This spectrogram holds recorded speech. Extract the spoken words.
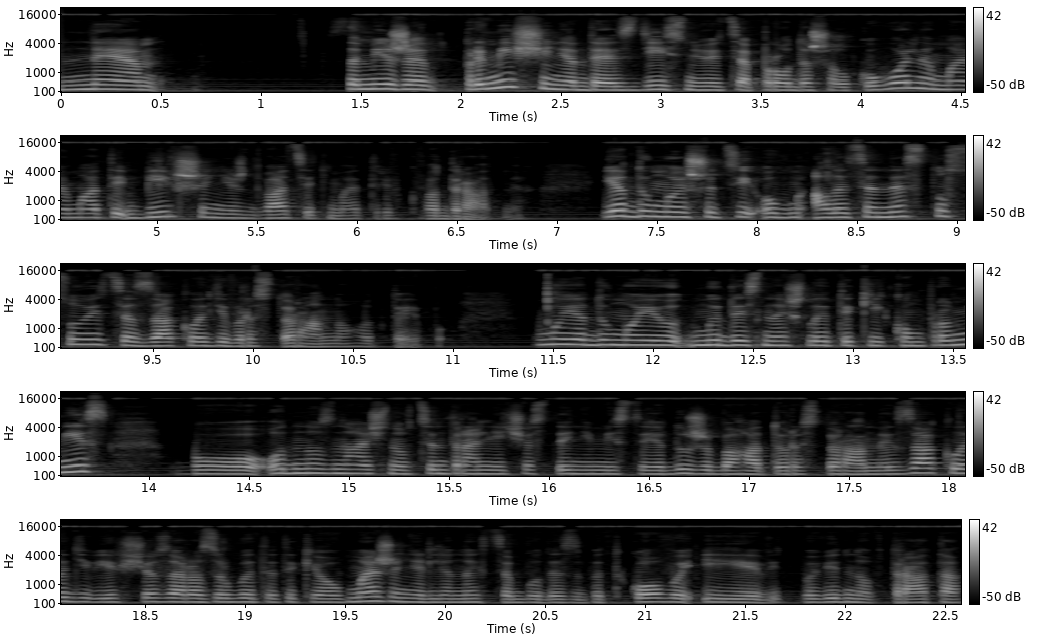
не самі же приміщення, де здійснюється продаж алкогольу, має мати більше ніж 20 метрів квадратних. Я думаю, що ці обме... але це не стосується закладів ресторанного типу. Тому я думаю, ми десь знайшли такий компроміс, бо однозначно в центральній частині міста є дуже багато ресторанних закладів. Якщо зараз зробити таке обмеження, для них це буде збитково і відповідно втрата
